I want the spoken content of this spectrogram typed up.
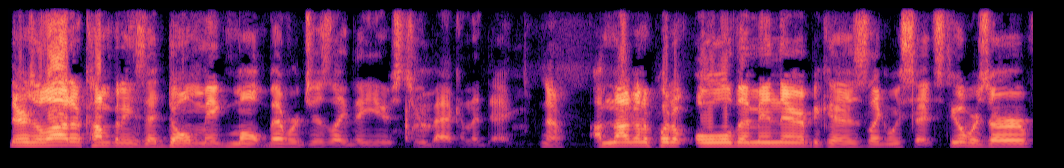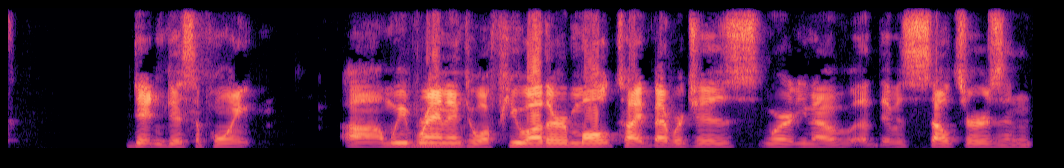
there's a lot of companies that don't make malt beverages like they used to back in the day. No. I'm not going to put all of them in there because, like we said, Steel Reserve didn't disappoint. Um, we've ran into a few other malt type beverages where you know uh, it was seltzers and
